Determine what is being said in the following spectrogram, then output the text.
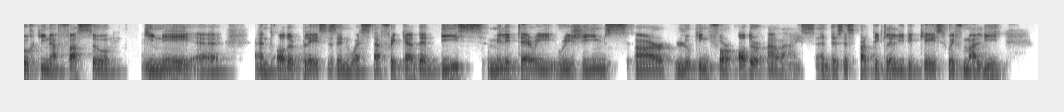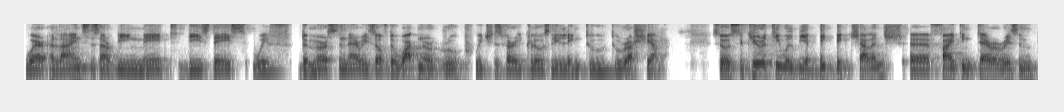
Burkina Faso, Guinea, uh, and other places in West Africa, that these military regimes are looking for other allies. And this is particularly the case with Mali where alliances are being made these days with the mercenaries of the Wagner Group, which is very closely linked to, to Russia. So, security will be a big, big challenge. Uh, fighting terrorism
